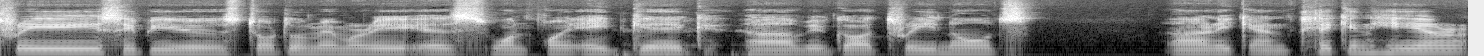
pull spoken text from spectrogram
3 CPUs, total memory is 1.8 gig. Uh, we've got 3 nodes. And you can click in here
